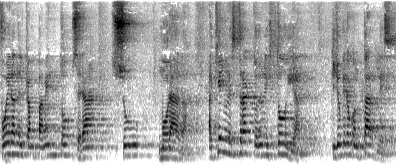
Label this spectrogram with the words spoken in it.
fuera del campamento será su morada. Aquí hay un extracto de una historia que yo quiero contarles.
